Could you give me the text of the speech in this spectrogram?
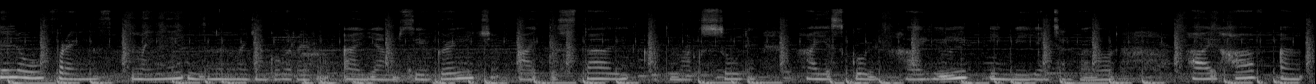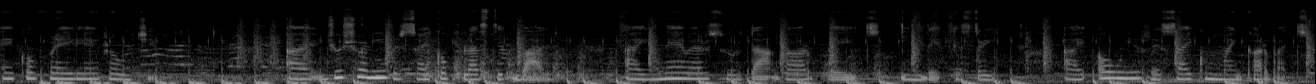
Hello friends, my name is Norma Yanko Guerrero. I am 6th grade. I study at Maxule High School. I live in Villa El Salvador. I have an eco-friendly routine. I usually recycle plastic bags. I never throw the garbage in the street. I always recycle my garbage.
